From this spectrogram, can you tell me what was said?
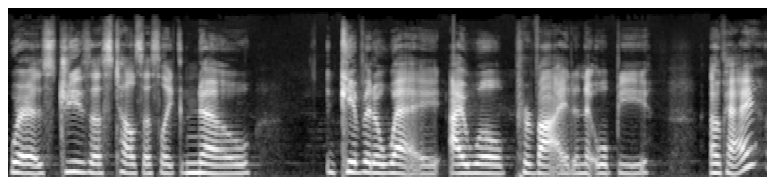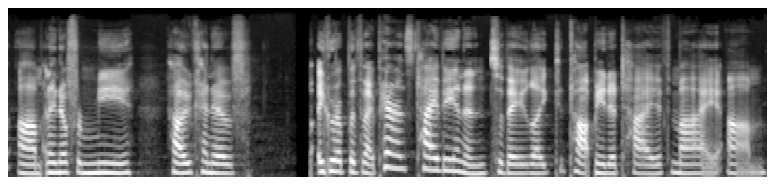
Whereas Jesus tells us, like, no, give it away. I will provide and it will be okay. Um, and I know for me, how I kind of I grew up with my parents tithing, and so they like taught me to tithe. My um,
